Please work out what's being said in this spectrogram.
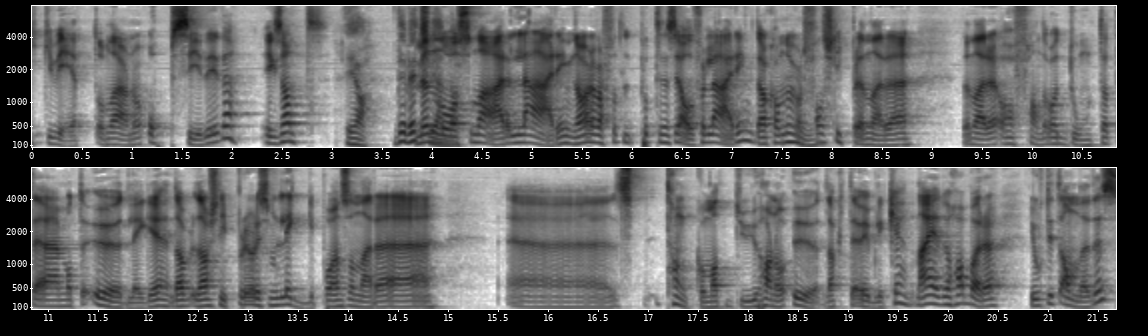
ikke vet om det er noe oppside i det. Ikke sant? Ja, det vet Men ikke nå som det er læring Nå er det i hvert fall potensial for læring. Da kan du i hvert fall slippe den derre den der, Å, faen, det var dumt at jeg måtte ødelegge Da, da slipper du å liksom legge på en sånn derre eh, tanke om at du har nå ødelagt det øyeblikket. Nei, du har bare gjort litt annerledes,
